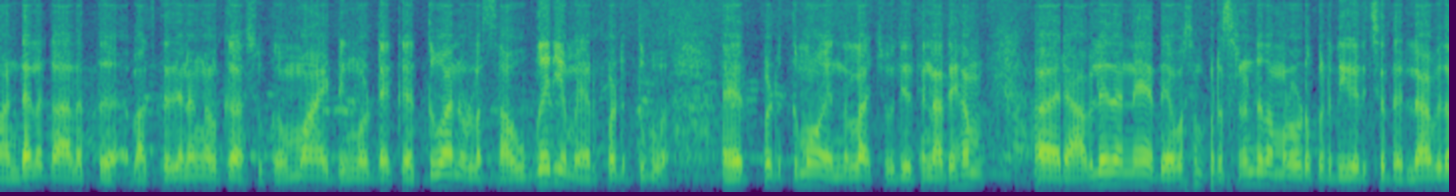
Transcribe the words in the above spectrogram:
മണ്ഡലകാലത്ത് ഭക്തജനങ്ങൾക്ക് സുഗമമായിട്ട് ഇങ്ങോട്ടേക്ക് എത്തുവാനുള്ള സൗകര്യം ഏർപ്പെടുത്തു ഏർപ്പെടുത്തുമോ എന്നുള്ള ചോദ്യത്തിന് അദ്ദേഹം രാവിലെ തന്നെ ദേവസ്വം പ്രസിഡന്റ് നമ്മളോട് പ്രതികരിച്ചത് എല്ലാവിധ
